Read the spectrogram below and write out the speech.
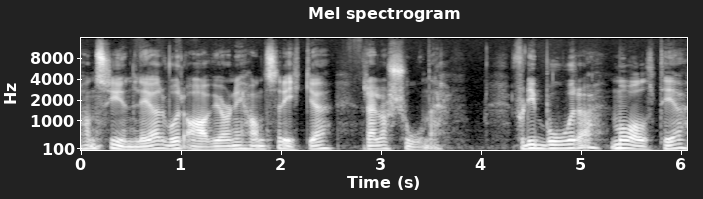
han synliggjør hvor avgjørende i hans rike relasjon er. Fordi bordet, måltidet,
